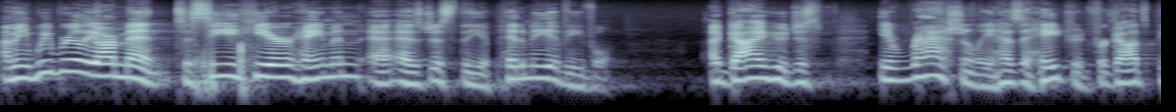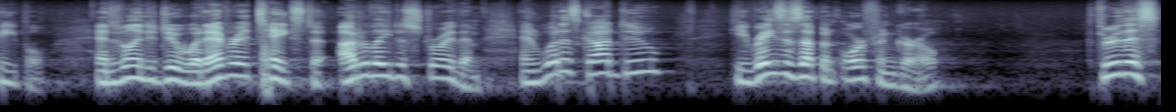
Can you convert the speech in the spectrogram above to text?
I mean, we really are meant to see here Haman as just the epitome of evil, a guy who just irrationally has a hatred for God's people and is willing to do whatever it takes to utterly destroy them. And what does God do? He raises up an orphan girl through this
